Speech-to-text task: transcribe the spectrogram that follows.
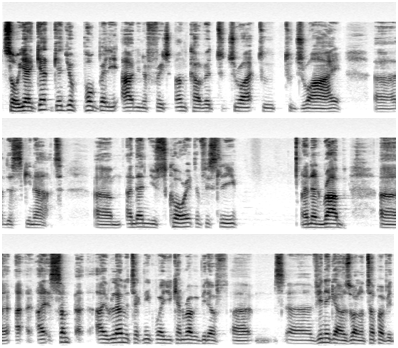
So yeah, get get your pork belly out in the fridge, uncovered to dry to to dry uh, the skin out, um, and then you score it obviously, and then rub. Uh, I, I, some I learned a technique where you can rub a bit of uh, uh, vinegar as well on top of it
